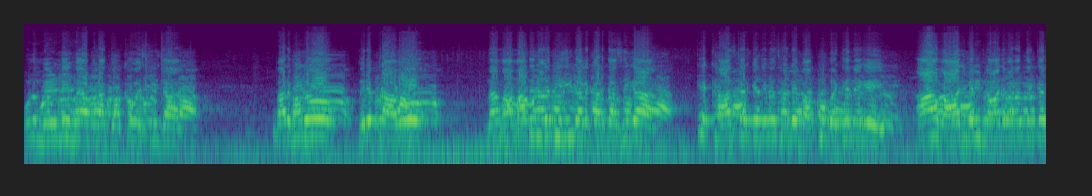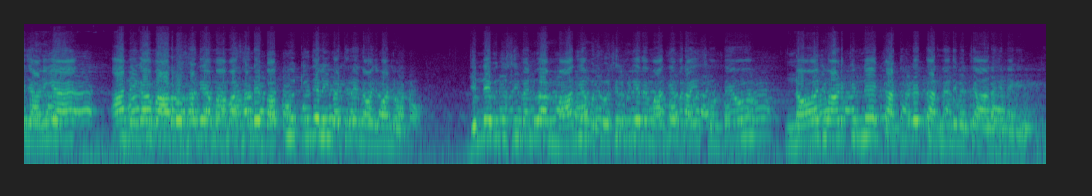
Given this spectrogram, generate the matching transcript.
ਉਹਨੂੰ ਮਿਲ ਨਹੀਂ ਹੋਇਆ ਬੜਾ ਦੁੱਖ ਹੋ ਇਸ ਚੀਜ਼ ਦਾ। ਪਰ ਵੀਰੋ, ਮੇਰੇ ਭਰਾਵੋ, ਮੈਂ ਮਾਮਾ ਦੇ ਨਾਲ ਵੀ ਇਹੀ ਗੱਲ ਕਰਦਾ ਸੀਗਾ ਕਿ ਖਾਸ ਕਰਕੇ ਜਿਵੇਂ ਸਾਡੇ ਬਾਪੂ ਬੈਠੇ ਨੇਗੇ, ਆਹ ਆਵਾਜ਼ ਮੇਰੀ ਨੌਜਵਾਨਾਂ ਤੱਕ ਜਾਣੀ ਹੈ ਆਹ ਨਿਗਾਹ ਮਾਰ ਲਓ ਸਾਡੇ ਮਾਮਾ ਸਾਡੇ ਬਾਪੂ ਕਿਹਦੇ ਲਈ ਬੈਠੇ ਨੇ ਨੌਜਵਾਨੋ ਜਿੰਨੇ ਵੀ ਤੁਸੀਂ ਮੈਨੂੰ ਆ ਮਾਧਿਅਮ, ਸੋਸ਼ਲ ਮੀਡੀਆ ਦੇ ਮਾਧਿਅਮ ਰਾਹੀਂ ਸੁਣਦੇ ਹੋ, ਨੌਜਵਾਨ ਕਿੰਨੇ ਘੱਟ ਜਿਹੜੇ ਧਰਨਿਆਂ ਦੇ ਵਿੱਚ ਆ ਰਹੇ ਨੇਗੇ।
